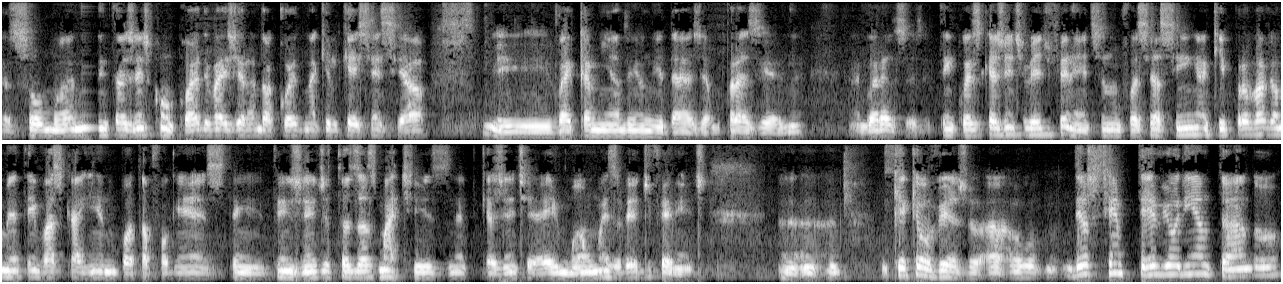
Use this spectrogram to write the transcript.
eu, sou humano, então a gente concorda e vai gerando acordo naquilo que é essencial e vai caminhando em unidade. É um prazer, né? Agora, tem coisas que a gente vê diferente. Se não fosse assim, aqui provavelmente tem Vascaíno, Botafoguense, tem, tem gente de todas as matizes, né? Porque a gente é irmão, mas vê diferente. Uh, uh, o que, que eu vejo? Deus sempre teve orientando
